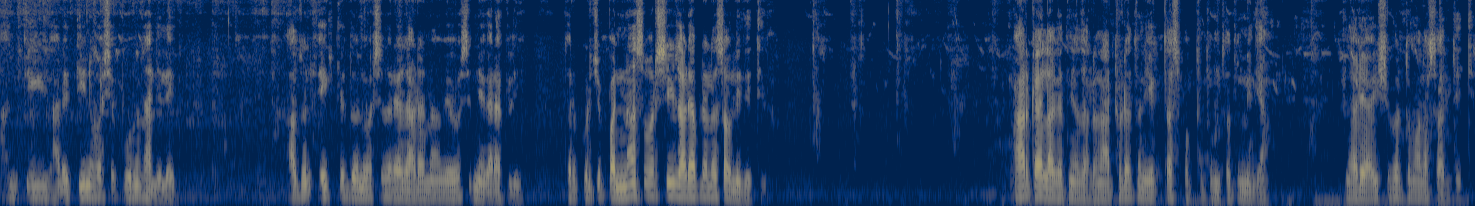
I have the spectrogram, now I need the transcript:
आणि ती झाडे तीन वर्ष पूर्ण झालेली आहेत. अजून एक ते दोन वर्ष जर या झाडांना व्यवस्थित निगा राखली तर पुढचे पन्नास वर्षही झाडे आपल्याला सावली देतील. फार काय लागत नाही या झाडांना. आठवड्यातून एक तास फक्त तुमचा तुम्ही द्या. झाडे आयुष्यभर तुम्हाला साथ देतील.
